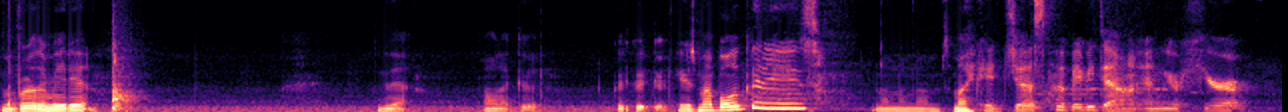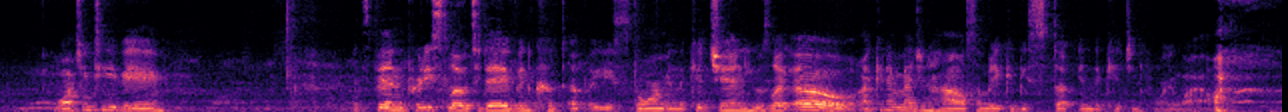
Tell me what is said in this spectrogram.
My brother made it. Look at that. All that good. Good, good, good. Here's my bowl of goodies. Nom nom noms. My. Okay, just put baby down and we are here watching TV. It's been pretty slow today. Vinh cooked up a storm in the kitchen. He was like, oh, I can imagine how somebody could be stuck in the kitchen for a while.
